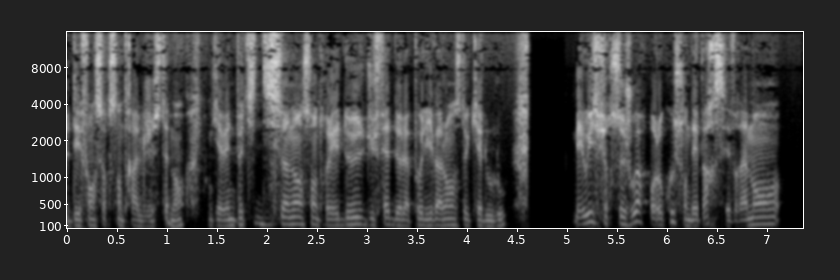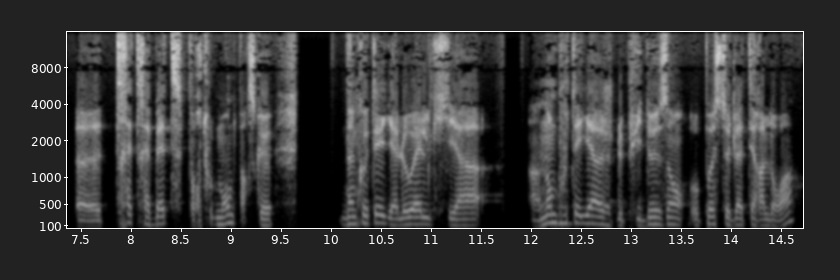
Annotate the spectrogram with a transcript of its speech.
défenseur central justement. Donc il y avait une petite dissonance entre les deux du fait de la polyvalence de Kaloulou. Mais oui, sur ce joueur, pour le coup, son départ c'est vraiment euh, très très bête pour tout le monde parce que d'un côté il y a l'OL qui a un embouteillage depuis deux ans au poste de latéral droit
